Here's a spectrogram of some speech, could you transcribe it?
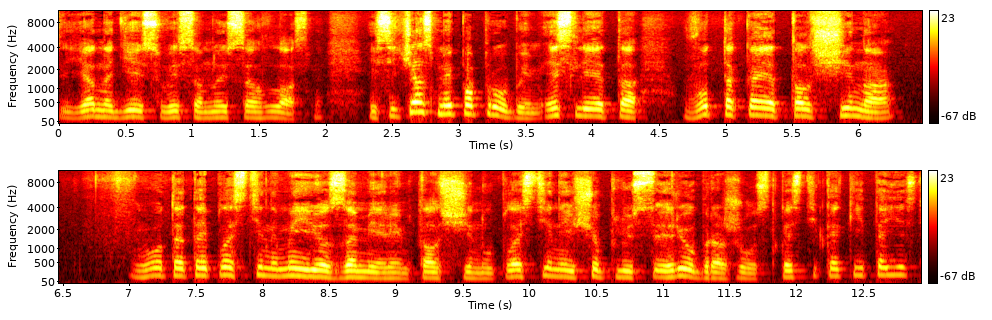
Я надеюсь, вы со мной согласны. И сейчас мы попробуем. Если это вот такая толщина вот этой пластины, мы ее замеряем, толщину пластины, еще плюс ребра жесткости какие-то есть.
